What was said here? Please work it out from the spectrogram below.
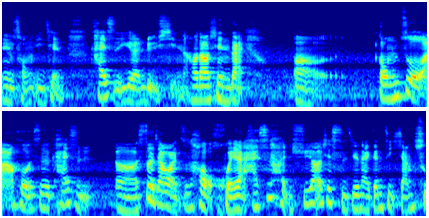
因为从以前开始一个人旅行，然后到现在，呃，工作啊，或者是开始。呃，社交完之后回来，还是很需要一些时间来跟自己相处。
